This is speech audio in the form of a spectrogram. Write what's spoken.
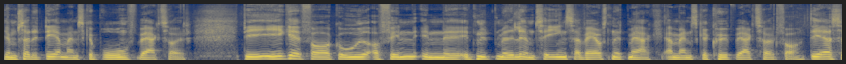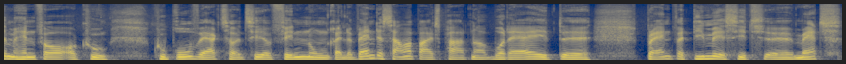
jamen så er det der, man skal bruge værktøjet. Det er ikke for at gå ud og finde en, øh, et nyt medlem til ens erhvervsnetværk, at man skal købe værktøjet for. Det er simpelthen for at kunne, kunne bruge værktøjet til at finde nogle relevante samarbejdspartnere, hvor der er et øh, brandværdimæssigt øh, match,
